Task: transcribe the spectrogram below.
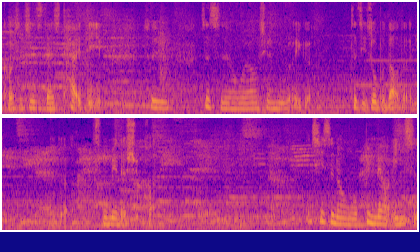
可行性实在是太低了。所以自此，我又陷入了一个自己做不到的一个负面的循环。那其实呢，我并没有因此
